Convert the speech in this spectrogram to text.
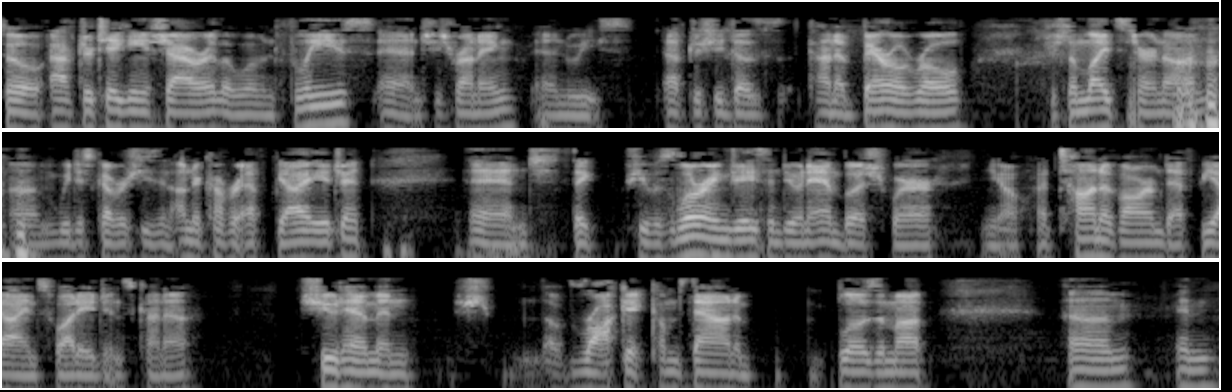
so after taking a shower, the woman flees and she's running and we, after she does kind of barrel roll, after some lights turn on, um, we discover she's an undercover FBI agent and they, she was luring Jason to an ambush where, you know, a ton of armed FBI and SWAT agents kind of shoot him and sh- a rocket comes down and blows him up. Um, and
